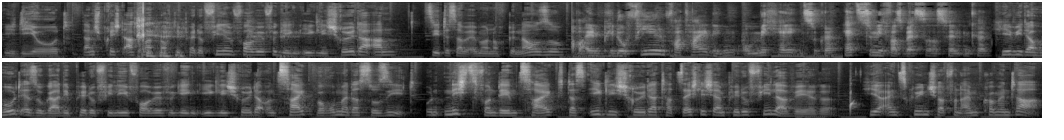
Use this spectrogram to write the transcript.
Idiot. Dann spricht Ahmad noch die pädophilen Vorwürfe gegen Igli Schröder an, sieht es aber immer noch genauso. Aber einen Pädophilen verteidigen, um mich haten zu können, hättest du nicht was Besseres finden können? Hier wiederholt er sogar die Pädophilie-Vorwürfe gegen Igli Schröder und zeigt, warum er das so sieht. Und nichts von dem zeigt, dass Igli Schröder tatsächlich ein Pädophiler wäre. Hier ein Screenshot von einem Kommentar.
